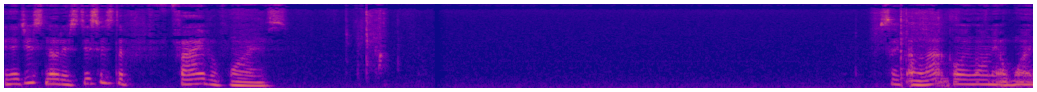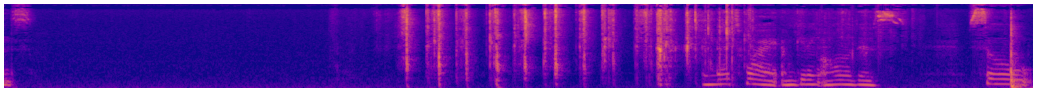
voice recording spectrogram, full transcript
And I just noticed this is the five of wands. Like a lot going on at once. And that's why I'm getting all of this. So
